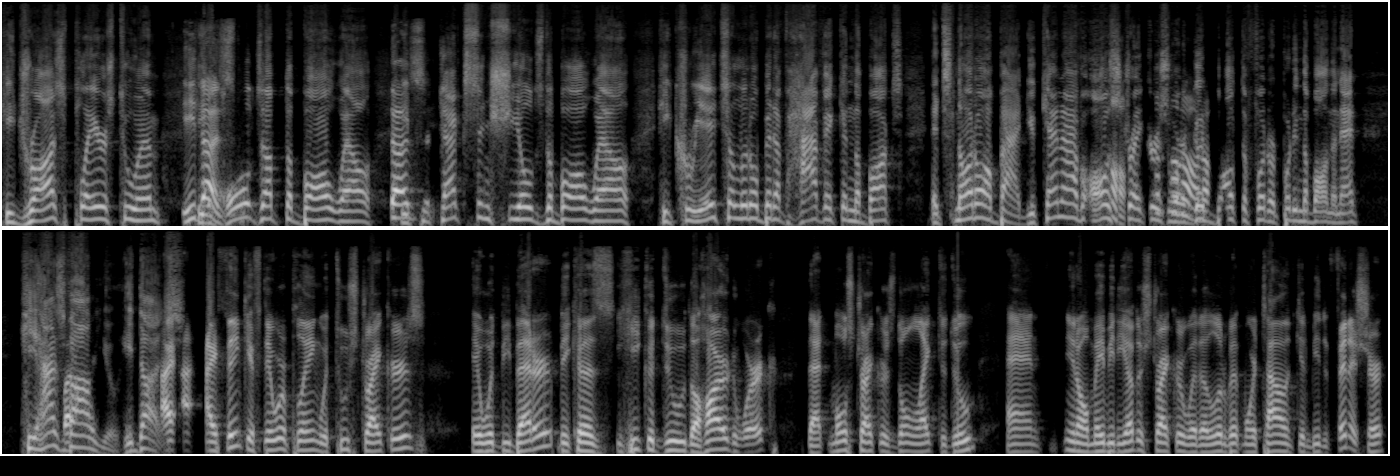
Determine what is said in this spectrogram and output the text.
He draws players to him. he does. holds up the ball well. Does. He protects and shields the ball well. He creates a little bit of havoc in the box. It's not all bad. You can't have all No, strikers no, who are no, good ball to foot or putting the ball in the net. He has But- value. He does. I, I, think if they were playing with two strikers, it would be better because he could do the hard work that most strikers don't like to do. And, you know, maybe the other striker with a little bit more talent can be the finisher.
